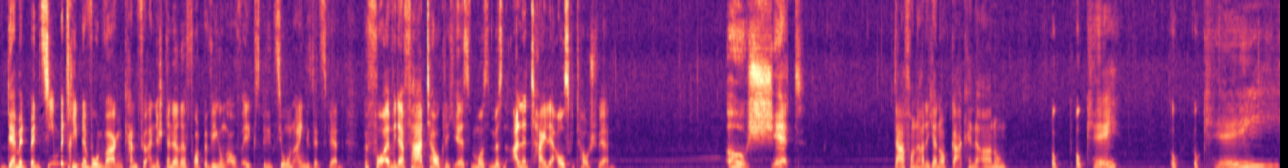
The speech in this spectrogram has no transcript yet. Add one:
Der mit Benzin betriebene Wohnwagen kann für eine schnellere Fortbewegung auf Expeditionen eingesetzt werden. Bevor er wieder fahrtauglich ist, muss, müssen alle Teile ausgetauscht werden. Oh, shit. Davon hatte ich ja noch gar keine Ahnung. O okay. Okay.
